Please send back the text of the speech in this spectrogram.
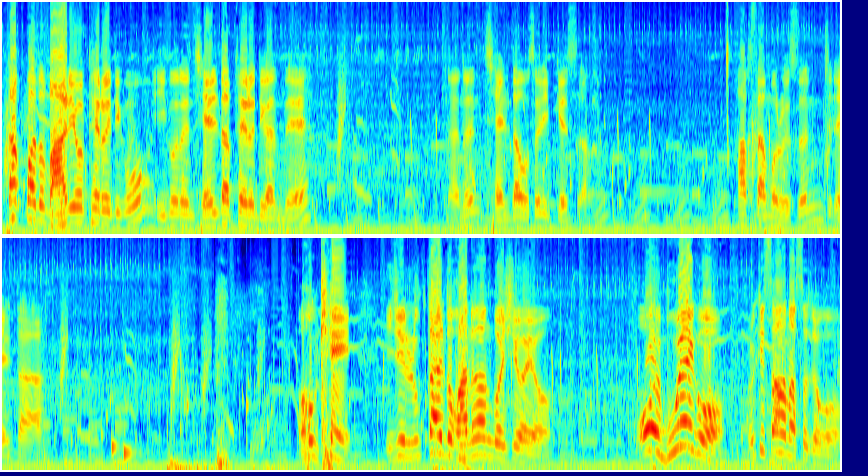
딱 봐도 마리오 패러디고 이거는 젤다 패러디 같네. 나는 젤다 옷을 입겠어. 학사모를 쓴 젤다. 오케이. 이제 룩달도 가능한 것이어요. 어, 뭐야 이거? 왜 이렇게 쌓아놨어 저거?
